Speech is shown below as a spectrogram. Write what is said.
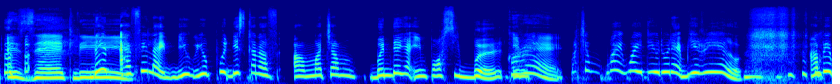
Exactly. Then I feel like you you put this kind of uh, macam benda yang impossible. In, Correct. macam why why do you do that? Be real. Habis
